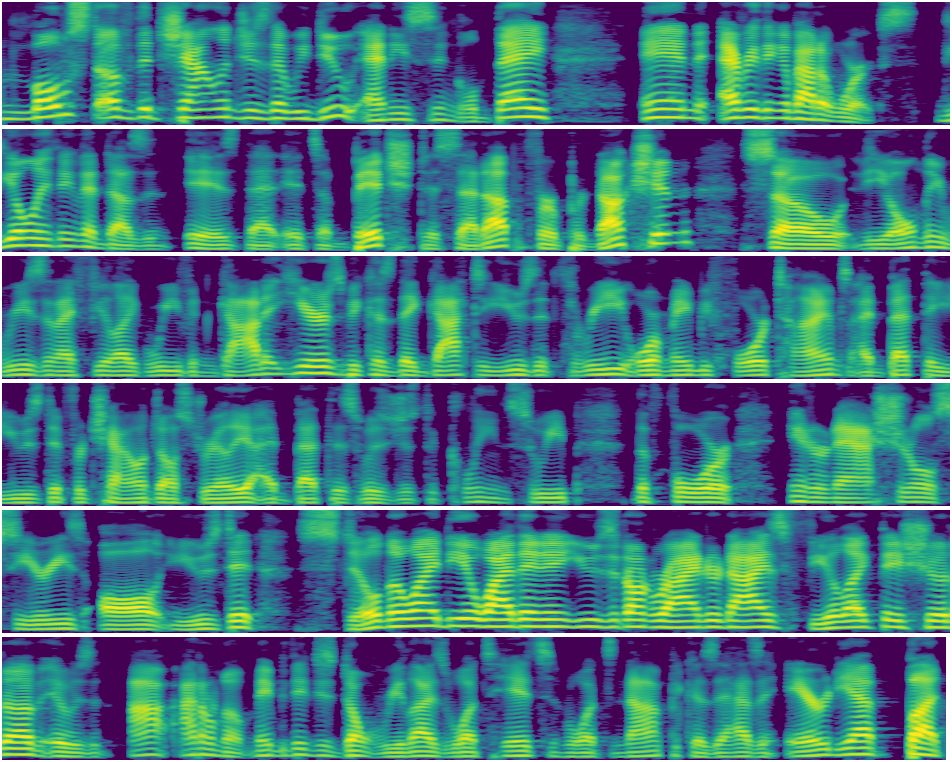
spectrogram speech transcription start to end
most of the challenges that we do any single day and everything about it works. The only thing that doesn't is that it's a bitch to set up for production. So the only reason I feel like we even got it here is because they got to use it three or maybe four times. I bet they used it for Challenge Australia. I bet this was just a clean sweep. The four international series all used it. Still no idea why they didn't use it on Ride or Dies. Feel like they should have. It was, I, I don't know. Maybe they just don't realize what's hits and what's not because it hasn't aired yet. But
